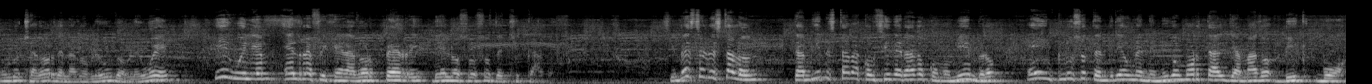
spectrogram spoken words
un luchador de la WWE, y William el refrigerador Perry de los Osos de Chicago. Sylvester Stallone también estaba considerado como miembro e incluso tendría un enemigo mortal llamado Big Boa.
